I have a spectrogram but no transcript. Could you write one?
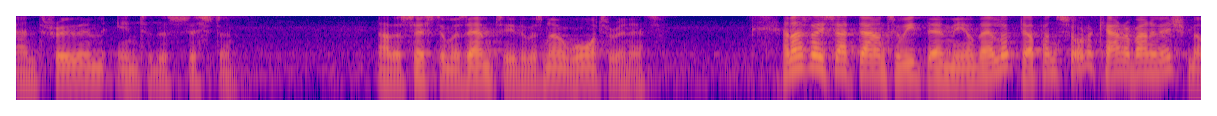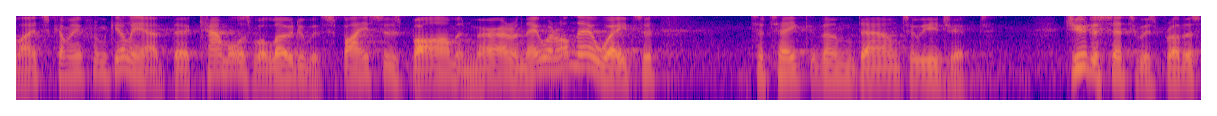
and threw him into the cistern. Now, the cistern was empty, there was no water in it. And as they sat down to eat their meal, they looked up and saw a caravan of Ishmaelites coming from Gilead. Their camels were loaded with spices, balm, and myrrh, and they were on their way to, to take them down to Egypt. Judah said to his brothers,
